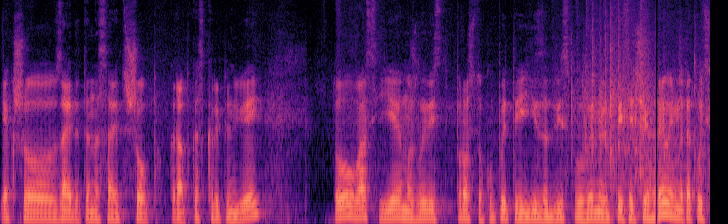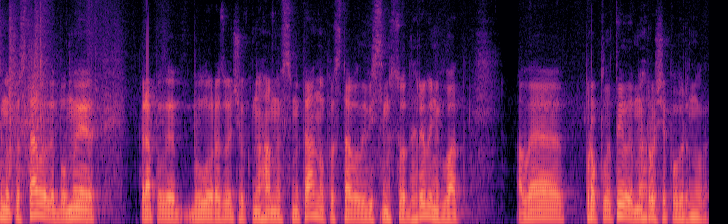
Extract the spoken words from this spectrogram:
Якщо зайдете на сайт shop.scripin.ua, то у вас є можливість просто купити її за 2,5 тисячі гривень. Ми таку ціну поставили, бо ми трапили, було разочок ногами в сметану, поставили 800 гривень влад, але проплатили, ми гроші повернули.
